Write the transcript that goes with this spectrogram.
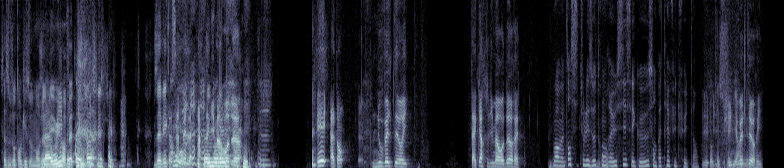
Ça sous-entend qu'ils en ont Bah jamais oui, eu en fait. vous avez Ça cours. s'appelle la carte du maraudeur. Et attends, nouvelle théorie. La carte du maraudeur est. Bon, en même temps, si tous les autres ont réussi, c'est qu'eux sont pas très fut-fut. hein. J'ai une nouvelle théorie.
